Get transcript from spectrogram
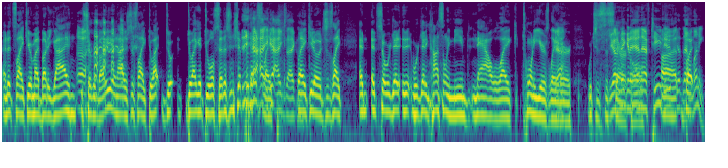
And it's like you're my buddy guy, sugar buddy, and I was just like, do I do, do I get dual citizenship for Yeah, this? Like, yeah, exactly. Like you know, it's just like, and, and so we're getting we're getting constantly memed now, like 20 years later, which is You got to make an NFT, dude. Uh, Get that but- money.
